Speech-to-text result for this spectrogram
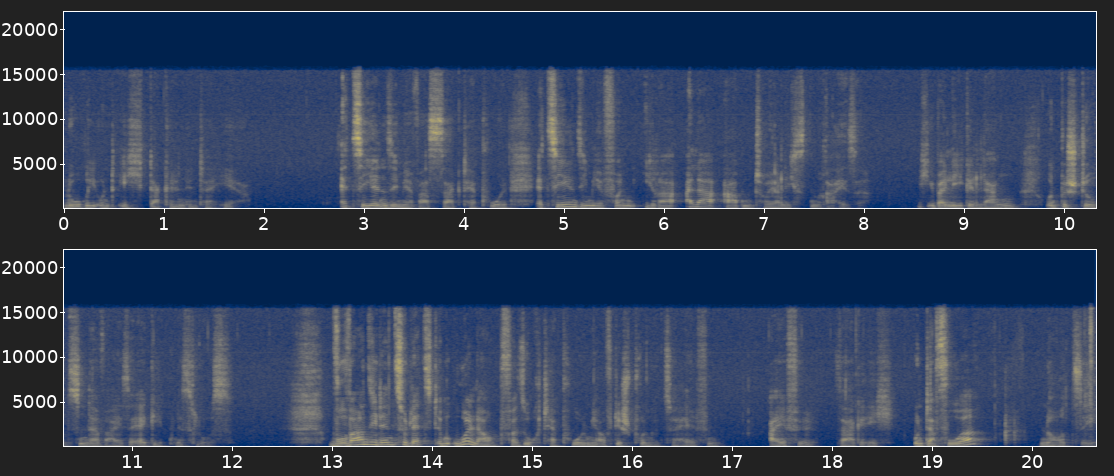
Lori und ich dackeln hinterher. Erzählen Sie mir was, sagt Herr Pohl. Erzählen Sie mir von Ihrer allerabenteuerlichsten Reise. Ich überlege lang und bestürzenderweise ergebnislos. Wo waren Sie denn zuletzt im Urlaub? versucht Herr Pohl mir auf die Sprünge zu helfen. Eifel, sage ich. Und davor? Nordsee.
